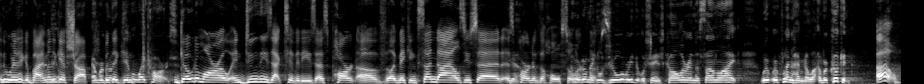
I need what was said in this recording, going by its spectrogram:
Where they can buy them in the gift shop. And we're going to give away cards. Go tomorrow and do these activities as part of, like making sundials, you said, as yeah. part of the whole solar And we're going to make little jewelry that will change color in the sunlight. We're, we're planning on having a lot, and we're cooking. Oh.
